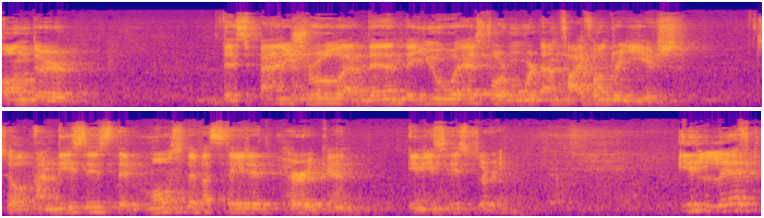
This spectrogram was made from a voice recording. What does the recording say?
under the Spanish rule and then the US for more than 500 years. So, and this is the most devastated hurricane in its history. It left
